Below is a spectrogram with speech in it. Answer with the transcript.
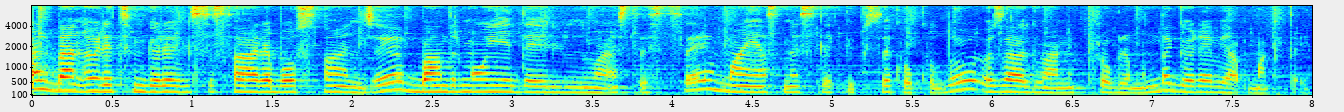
Merhabalar, ben öğretim görevlisi Sare Bostancı. Bandırma 17 Eylül Üniversitesi Manyas Meslek Yüksekokulu Özel Güvenlik Programı'nda görev yapmaktayım.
